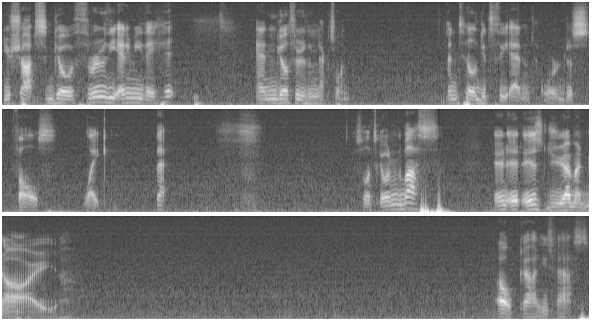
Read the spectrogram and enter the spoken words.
your shots go through the enemy they hit and go through the next one until it gets to the end or just falls like that. So let's go into the bus. And it is Gemini. Oh god, he's fast.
